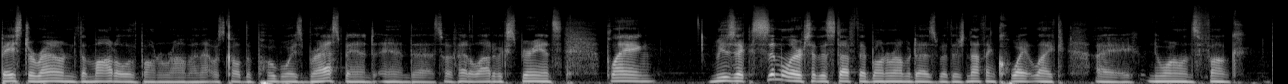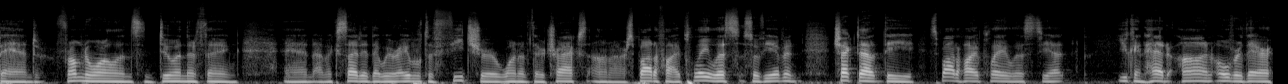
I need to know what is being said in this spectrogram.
based around the model of Bonerama, and that was called the Po' Boys Brass Band. And uh, so I've had a lot of experience playing music similar to the stuff that Bonerama does, but there's nothing quite like a New Orleans funk band from New Orleans doing their thing. And I'm excited that we were able to feature one of their tracks on our Spotify playlist. So if you haven't checked out the Spotify playlist yet, you can head on over there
